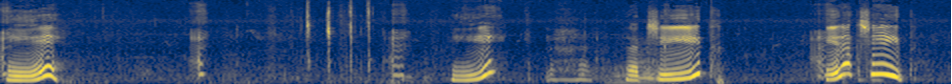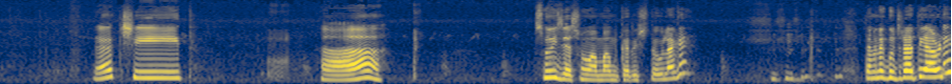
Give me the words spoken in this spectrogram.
એ એ રક્ષિત એ રક્ષિત રક્ષિત હા સુઈ જશું આમ આમ કરીશ તો એવું લાગે તમને ગુજરાતી આવડે?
